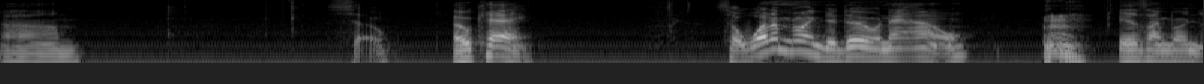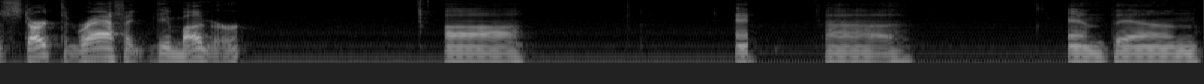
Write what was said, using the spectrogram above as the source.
Um, so, okay. So what I'm going to do now is I'm going to start the graphic debugger. Uh, and, uh, and then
